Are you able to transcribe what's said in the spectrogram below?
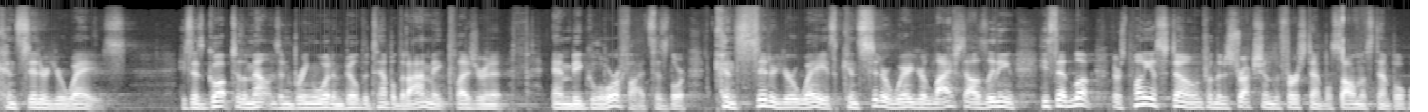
Consider your ways. He says, Go up to the mountains and bring wood and build the temple that I make pleasure in it and be glorified, says Lord. Consider your ways. Consider where your lifestyle is leading you. He said, Look, there's plenty of stone from the destruction of the first temple, Solomon's temple,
